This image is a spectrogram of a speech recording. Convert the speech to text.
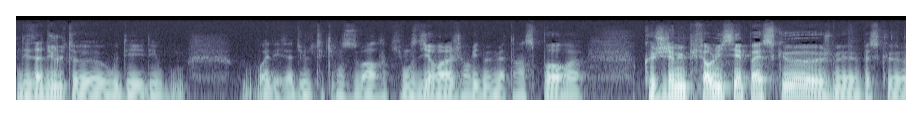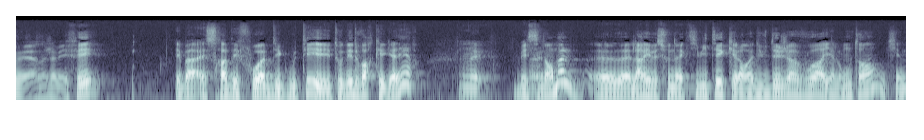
des adultes ou des, des- ou- ouais, des adultes qui vont se, voir, qui vont se dire voilà, j'ai envie de me mettre à un sport que j'ai jamais pu faire au lycée parce que je me, parce qu'elle n'a jamais fait. Et ben, elle sera des fois dégoûtée et étonnée de voir qu'elle galère. Ouais. Mais c'est normal. Euh, elle arrive sur une activité qu'elle aurait dû déjà voir il y a longtemps, qu'elle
